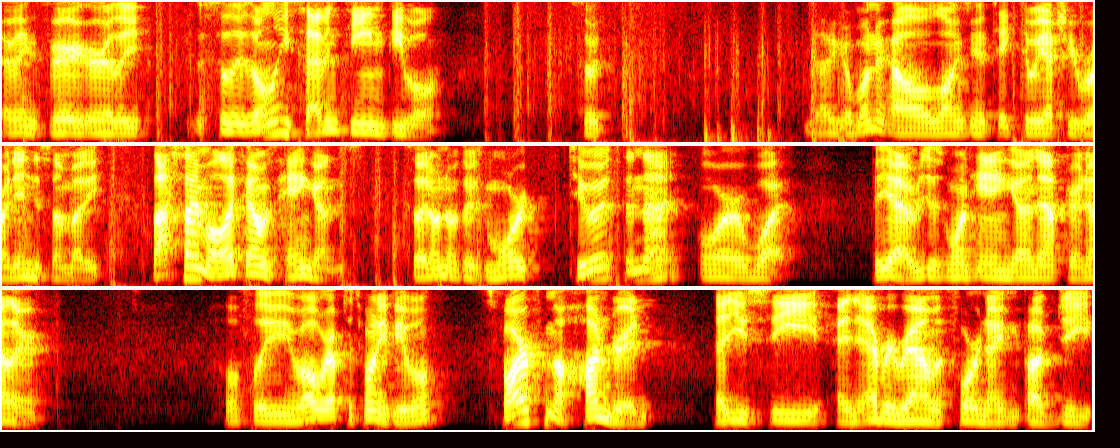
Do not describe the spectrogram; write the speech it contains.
Everything's very early. So there's only 17 people. So, like, I wonder how long it's going to take till we actually run into somebody. Last time all I found was handguns. So I don't know if there's more to it than that or what. But yeah, it was just one handgun after another. Hopefully, well, we're up to 20 people. It's far from the 100 that you see in every round of Fortnite and PUBG.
